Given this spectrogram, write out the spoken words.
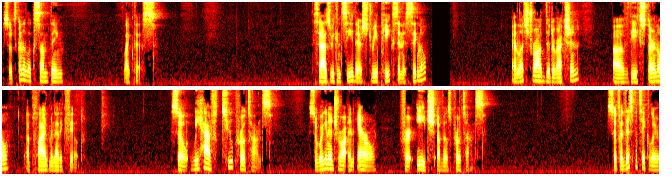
So it's going to look something like this. So as we can see, there's three peaks in the signal. And let's draw the direction of the external applied magnetic field. So we have two protons. So we're going to draw an arrow for each of those protons. So for this particular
